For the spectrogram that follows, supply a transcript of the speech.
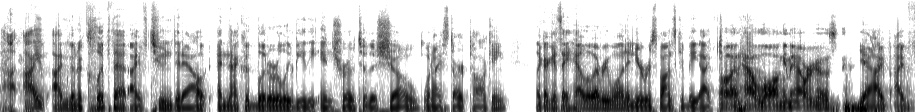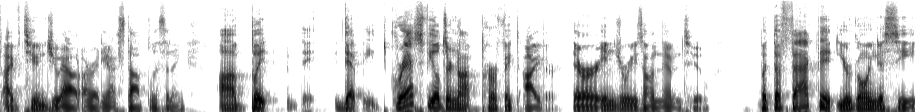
I, I I'm gonna clip that. I've tuned it out, and that could literally be the intro to the show when I start talking. Like I could say hello everyone, and your response could be I've Oh, and how long an hour goes? yeah I've I've I've tuned you out already. I've stopped listening. Uh, but that grass fields are not perfect either. There are injuries on them too. But the fact that you're going to see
